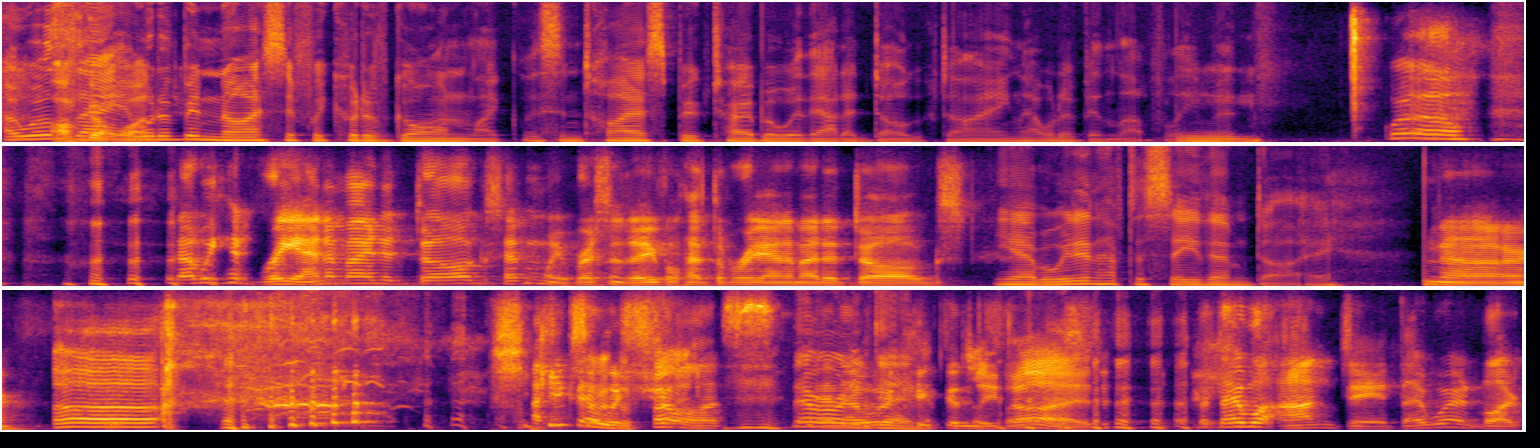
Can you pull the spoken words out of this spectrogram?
I will I've got say it one. would have been nice if we could have gone like this entire Spooktober without a dog dying. That would have been lovely. Mm, Well, But No, we had reanimated dogs, haven't we? Resident Evil had the reanimated dogs. yeah, but we didn't have to see them die. No. uh, she I think kicks they him in were the shot. They're and already they were dead. kicked in the They died. But they were undead. They weren't like,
